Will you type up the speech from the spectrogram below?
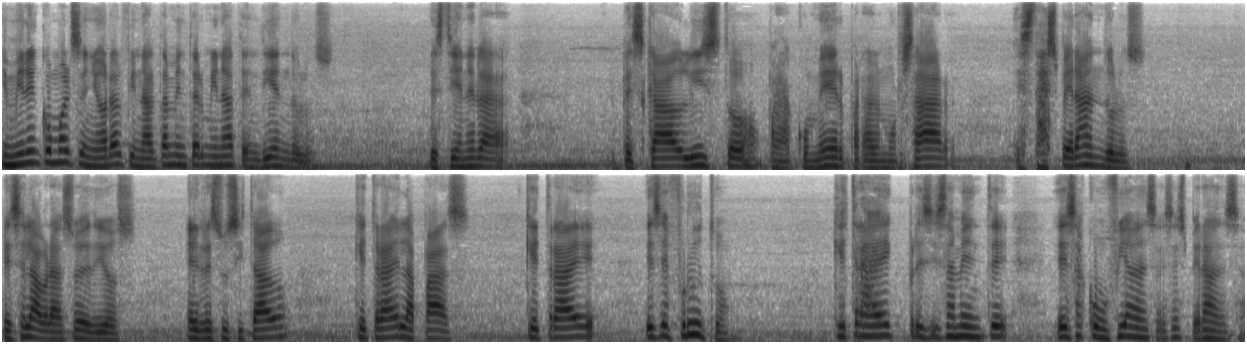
Y miren cómo el Señor al final también termina atendiéndolos. Les tiene el pescado listo para comer, para almorzar. Está esperándolos. Es el abrazo de Dios, el resucitado que trae la paz, que trae ese fruto, que trae precisamente esa confianza, esa esperanza.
